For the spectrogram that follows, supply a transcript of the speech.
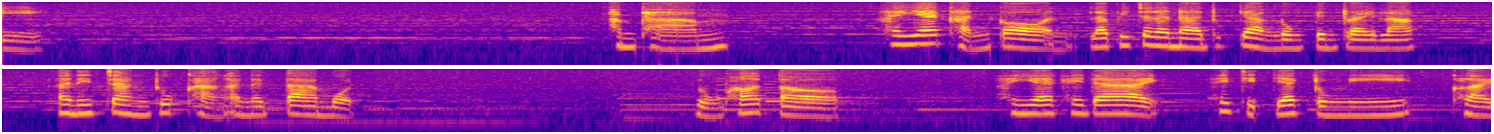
อีกคำถาม ให้แยกขันก่อนแล้วพิจารณาทุกอย่างลงเป็นไตรลักษณ์อนิจจังทุกขังอนัตตาหมด หลวงพ่อตอบ ให้แยกให้ได้ ให้จิตแยกตรงนี้ คลาย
